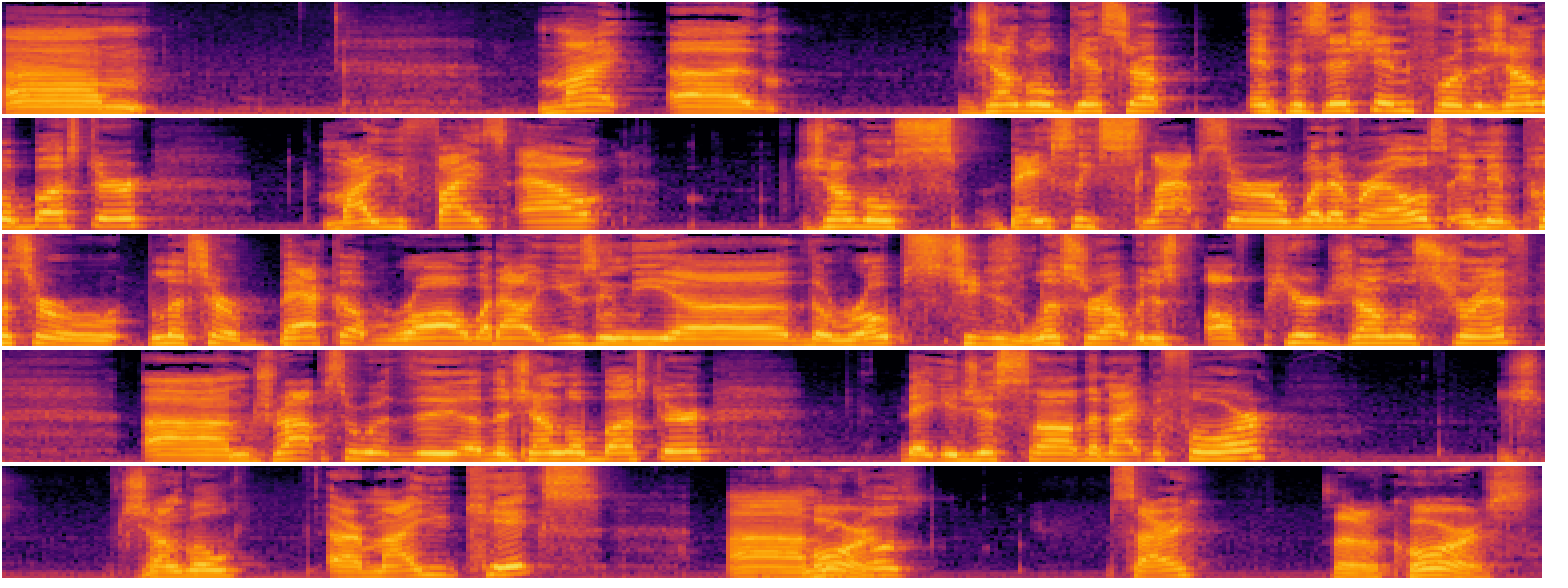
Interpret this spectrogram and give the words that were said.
Um, my uh, Jungle gets her up in position for the Jungle Buster. Mayu fights out. Jungle basically slaps her or whatever else, and then puts her lifts her back up raw without using the uh, the ropes. She just lifts her up with just off pure Jungle strength. Um, drops her with the the Jungle Buster that you just saw the night before. J- Jungle or Mayu kicks. Um, Of course. goes. Sorry. So of course,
